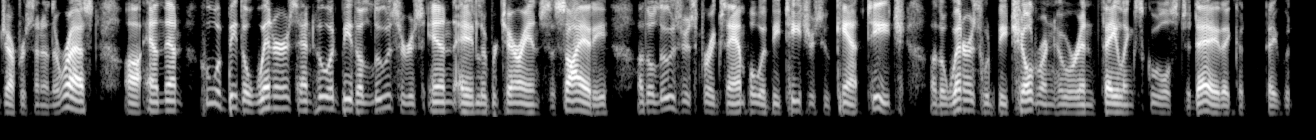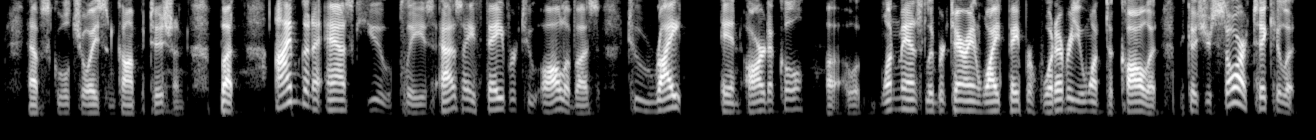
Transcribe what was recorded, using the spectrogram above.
Jefferson and the rest, uh, and then who would be the winners and who would be the losers in a libertarian society. Uh, the losers, for example, would be teachers who can't teach. Uh, the winners would be children who are in failing schools today. They could they would have school choice and competition. But I'm going to ask you, please, as a favor to all of us, to write an article uh, one man's libertarian white paper, whatever you want to call it, because you're so articulate.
